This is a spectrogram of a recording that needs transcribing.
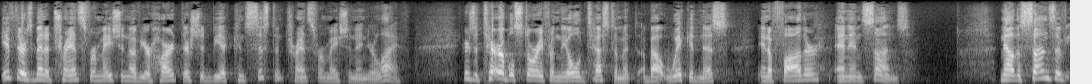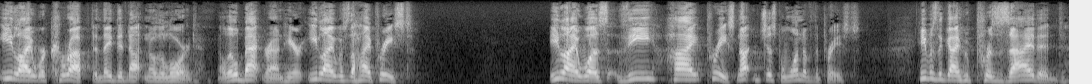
If there's been a transformation of your heart, there should be a consistent transformation in your life. Here's a terrible story from the Old Testament about wickedness in a father and in sons. Now, the sons of Eli were corrupt and they did not know the Lord. A little background here Eli was the high priest. Eli was the high priest, not just one of the priests. He was the guy who presided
